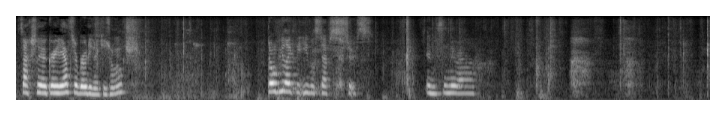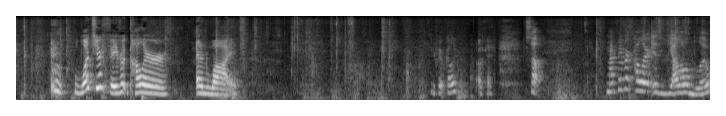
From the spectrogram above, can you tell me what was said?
It's actually a great answer, Brody. Thank you so much. Don't be like the evil stepsisters in Cinderella. What's your favorite color and why? Your favorite color? Okay. So, my favorite color is yellow and blue.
